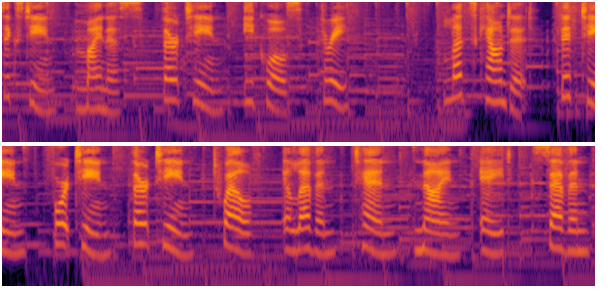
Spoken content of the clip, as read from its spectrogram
Sixteen minus thirteen equals three. Let's count it. Fifteen 14, 13, 12, 11, 10, 9, 8, 7,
